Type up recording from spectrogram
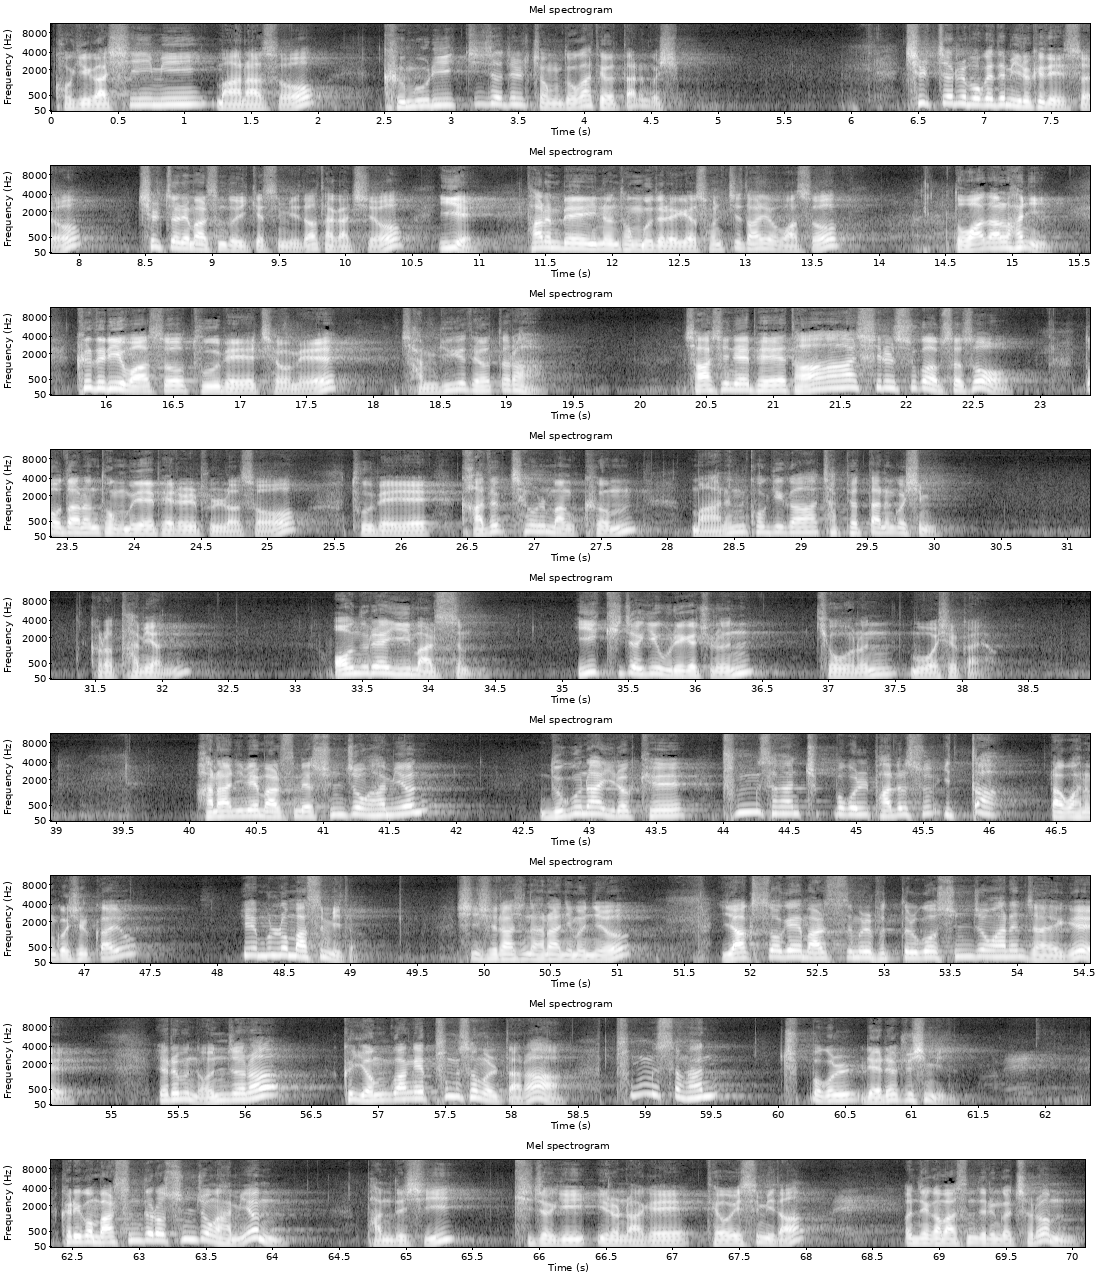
고기가 심이 많아서 그물이 찢어질 정도가 되었다는 것입니다. 7절을 보게 되면 이렇게 되어 있어요. 7절의 말씀도 있겠습니다. 다 같이요. 이에 다른 배에 있는 동무들에게 손짓하여 와서 도와달하니 그들이 와서 두 배의 체험에 잠기게 되었더라. 자신의 배에 다 실을 수가 없어서 또 다른 동무의 배를 불러서 두 배에 가득 채울 만큼 많은 고기가 잡혔다는 것입니다. 그렇다면 오늘의 이 말씀, 이 기적이 우리에게 주는 교훈은 무엇일까요? 하나님의 말씀에 순종하면 누구나 이렇게 풍성한 축복을 받을 수 있다라고 하는 것일까요? 예, 물론 맞습니다. 신실하신 하나님은요, 약속의 말씀을 붙들고 순종하는 자에게 여러분 언제나 그 영광의 풍성을 따라 풍성한 축복을 내려주십니다. 그리고 말씀대로 순종하면 반드시 기적이 일어나게 되어 있습니다. 언젠가 말씀드린 것처럼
